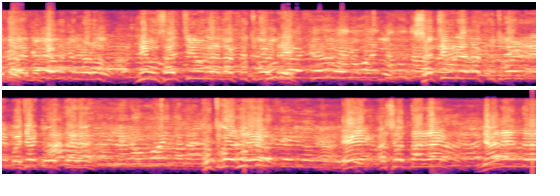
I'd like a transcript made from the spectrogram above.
ಓದ್ತಾರೆ ಮುಖ್ಯಮಂತ್ರಿಗಳು. ನೀವು ಸಚಿವರೆಲ್ಲ ಕುತ್ಕೊಳ್ರಿ. ಸಚಿವರೆಲ್ಲ ಕುತ್ಕೊಳ್ರಿ ಬಜೆಟ್ ಓದ್ತಾರೆ. ಕುತ್ಕೊಳ್ರಿ. ಏ ಅಶ್ವಥ್ ನಾರಾಯಣ್ ಜ್ಞಾನೇಂದ್ರ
